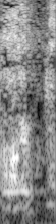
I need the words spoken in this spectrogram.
خَلَقْتُ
